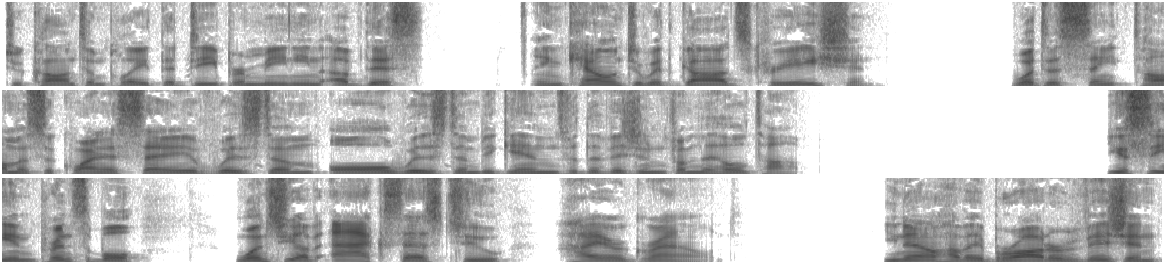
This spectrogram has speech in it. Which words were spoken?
to contemplate the deeper meaning of this encounter with God's creation. What does St. Thomas Aquinas say of wisdom? All wisdom begins with a vision from the hilltop. You see, in principle, once you have access to higher ground, you now have a broader vision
